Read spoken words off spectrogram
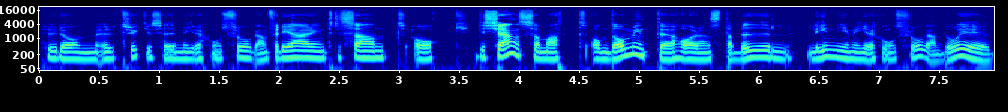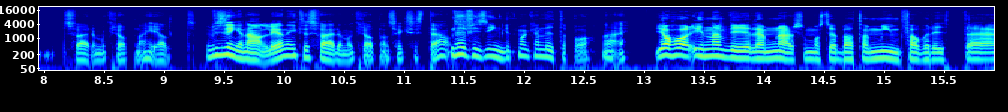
hur de uttrycker sig i migrationsfrågan för det är intressant och det känns som att om de inte har en stabil linje i migrationsfrågan då är Sverigedemokraterna helt Det finns ingen anledning till Sverigedemokraternas existens. Det finns inget man kan lita på. Nej. Jag har, innan vi lämnar så måste jag bara ta min favorit eh,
